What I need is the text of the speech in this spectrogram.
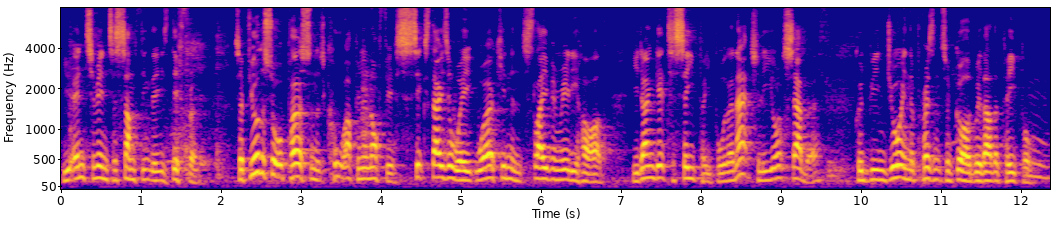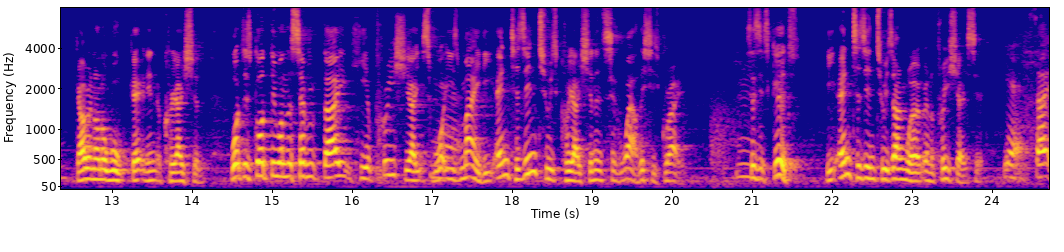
You enter into something that is different. So if you're the sort of person that's caught up in an office six days a week, working and slaving really hard, you don't get to see people, then actually your Sabbath could be enjoying the presence of God with other people, hmm. going on a walk, getting into creation. What does God do on the seventh day? He appreciates what He's made. He enters into His creation and says, Wow, this is great. He says it's good. He enters into His own work and appreciates it. Yeah, so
